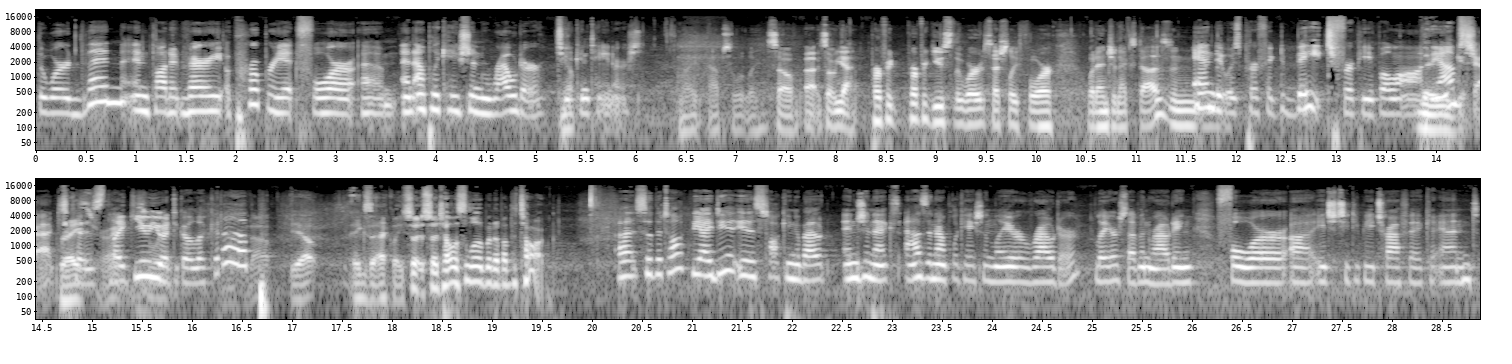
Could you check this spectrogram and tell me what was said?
the word then and thought it very appropriate for um, an application router to yep. containers. Right, absolutely. So, uh, so yeah, perfect, perfect use of the word, especially for what Nginx does, and and it was perfect bait for people on the abstract because, right. like you, you had to go look it up. Yep, exactly. So, so tell us a little bit about the talk. Uh, so the talk, the idea is talking about Nginx as an application layer router, layer seven routing for uh, HTTP traffic, and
